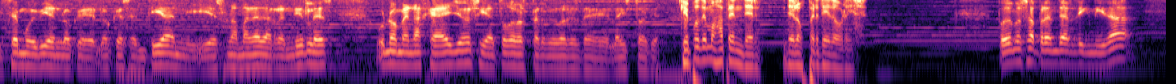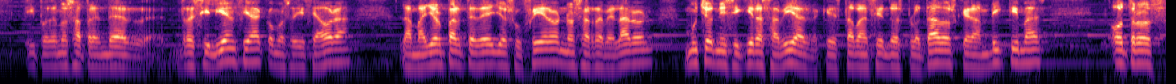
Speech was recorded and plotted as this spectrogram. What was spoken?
sé muy bien lo que, lo que sentían y es una manera de rendirles un homenaje a ellos y a todos los perdedores de la historia. ¿Qué podemos aprender de los perdedores? Podemos aprender dignidad y podemos aprender resiliencia, como se dice ahora. La mayor parte de ellos sufrieron, no se rebelaron, muchos ni siquiera sabían que estaban siendo explotados, que eran víctimas otros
